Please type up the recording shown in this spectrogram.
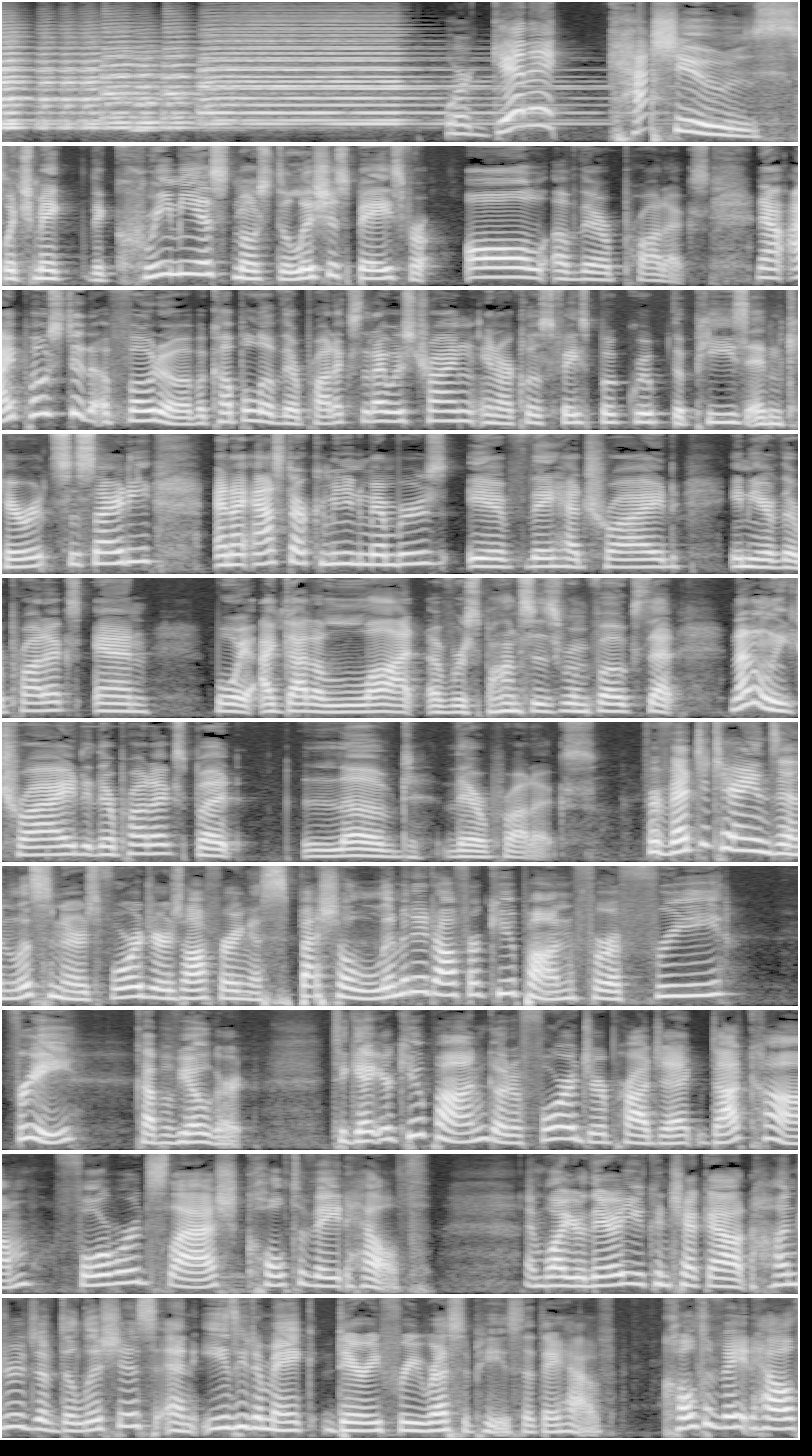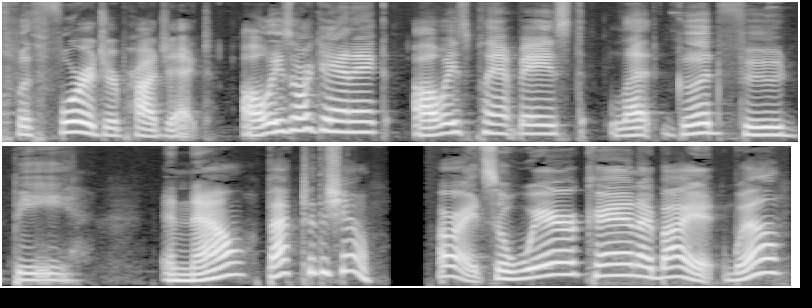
Organic cashews. which make the creamiest, most delicious base for all of their products. Now, I posted a photo of a couple of their products that I was trying in our close Facebook group, the Peas and Carrots Society, and I asked our community members if they had tried any of their products and boy, I got a lot of responses from folks that not only tried their products but loved their products. For Vegetarian Zen listeners, Forager is offering a special limited offer coupon for a free free cup of yogurt. To get your coupon, go to foragerproject.com forward slash cultivate health. And while you're there, you can check out hundreds of delicious and easy to make dairy free recipes that they have. Cultivate health with Forager Project. Always organic, always plant based. Let good food be. And now back to the show. All right, so where can I buy it? Well,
